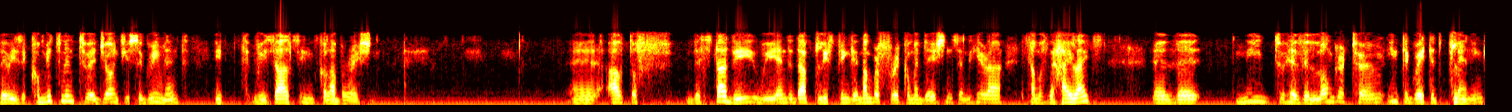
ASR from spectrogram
there is a commitment to a joint use agreement, it results in collaboration. Uh, out of the study, we ended up listing a number of recommendations, and here are some of the highlights. Uh, the need to have a longer-term integrated planning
